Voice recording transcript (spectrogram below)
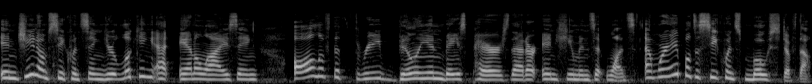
in genome sequencing, you're looking at analyzing all of the 3 billion base pairs that are in humans at once, and we're able to sequence most of them.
